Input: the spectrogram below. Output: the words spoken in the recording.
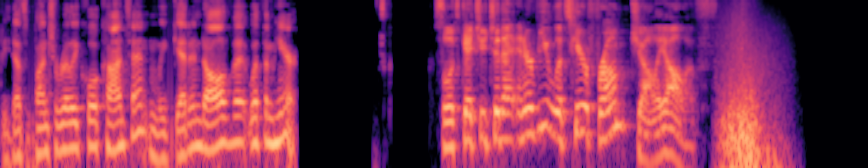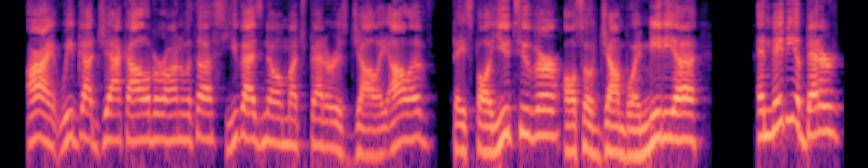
He does a bunch of really cool content, and we get into all of it with him here. So let's get you to that interview. Let's hear from Jolly Olive. All right, we've got Jack Oliver on with us. You guys know him much better as Jolly Olive, baseball YouTuber, also of Jomboy Media, and maybe a better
